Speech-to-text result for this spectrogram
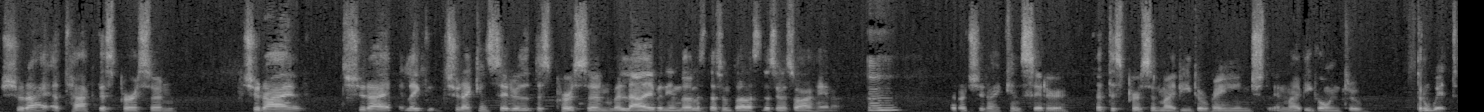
should I attack this person? Should I should I like should I consider that this person, verdad, dependiendo de la situación, todas las situaciones son ajenas. hmm But should I consider that this person might be deranged and might be going through through it?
